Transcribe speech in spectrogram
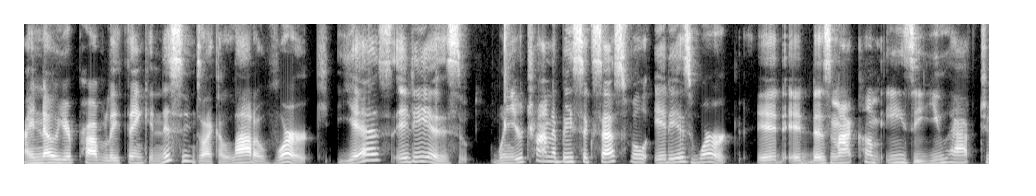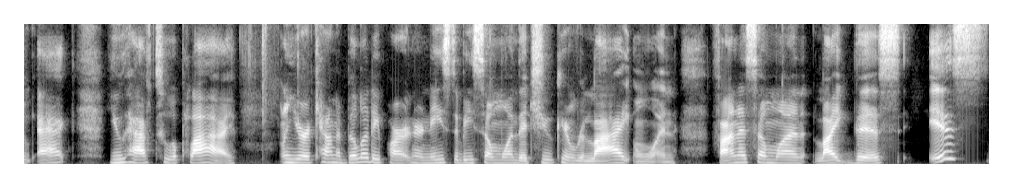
I know you're probably thinking this seems like a lot of work. Yes, it is. When you're trying to be successful, it is work. It it does not come easy. You have to act, you have to apply and your accountability partner needs to be someone that you can rely on. Finding someone like this is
